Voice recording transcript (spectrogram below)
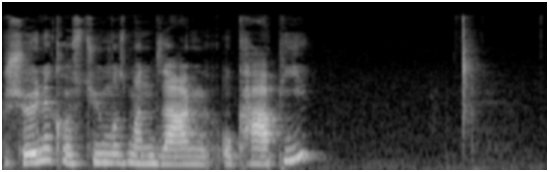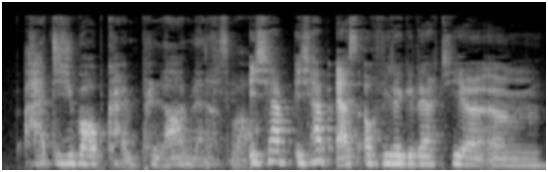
schöne Kostüm, muss man sagen, Okapi. Hatte ich überhaupt keinen Plan, wer das war. Ich habe ich hab erst auch wieder gedacht, hier, ähm,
